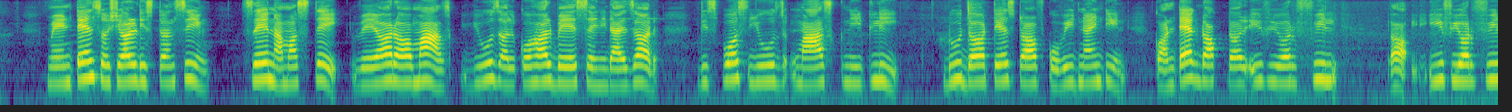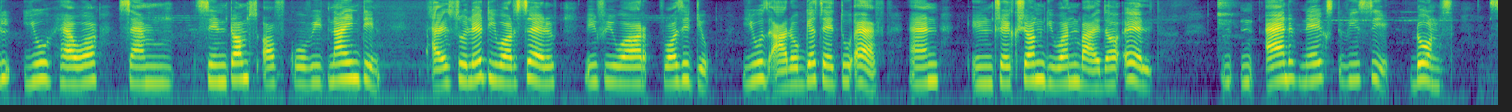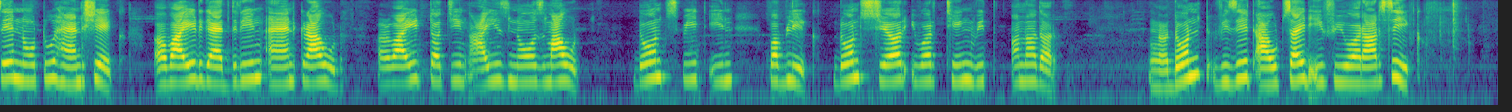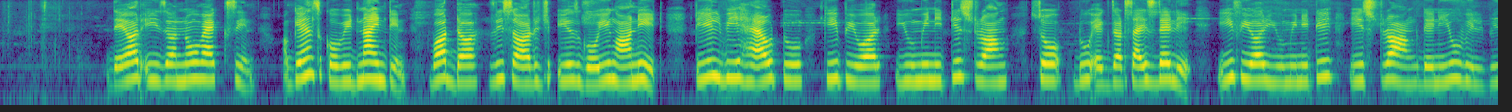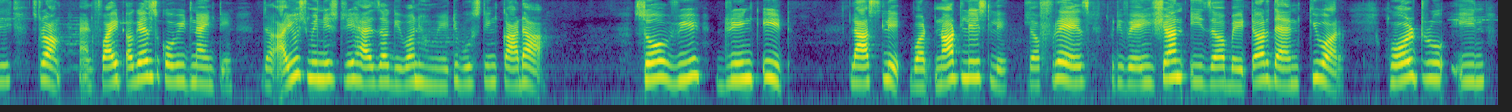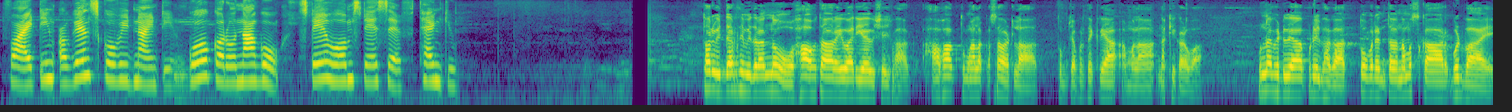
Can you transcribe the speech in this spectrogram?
Maintain social distancing. Say namaste. Wear a mask. Use alcohol based sanitizer. Dispose used mask neatly. Do the test of COVID 19. Contact doctor if you feel uh, if you feel you have some symptoms of COVID 19. Isolate yourself if you are positive. Use Arogya Setu app and instruction given by the health. And next we see don'ts. Say no to handshake. Avoid gathering and crowd. Avoid touching eyes, nose, mouth. Don't spit in public. Don't share your thing with another. Uh, don't visit outside if you are sick. There is no vaccine against COVID 19, but the research is going on it. Till we have to keep your immunity strong, so do exercise daily. If your immunity is strong, then you will be strong and fight against COVID 19. The Ayush Ministry has given immunity boosting kada. So we drink it. Lastly, but not leastly, the phrase prevention is a better than cure. Hold true in fighting against COVID 19. Go Corona, go. Stay home, stay safe. Thank you. तर विद्यार्थी मित्रांनो हा होता रविवारी या विशेष भाग हा भाग तुम्हाला कसा वाटला तुमच्या प्रतिक्रिया आम्हाला नक्की कळवा पुन्हा भेटूया पुढील भागात तोपर्यंत नमस्कार गुड बाय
